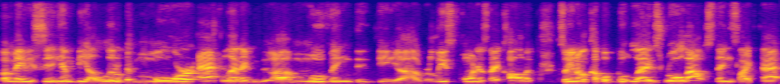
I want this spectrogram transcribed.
but maybe seeing him be a little bit more athletic, uh, moving the, the uh, release point as they call it. So you know, a couple bootlegs, rollouts, things like that.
